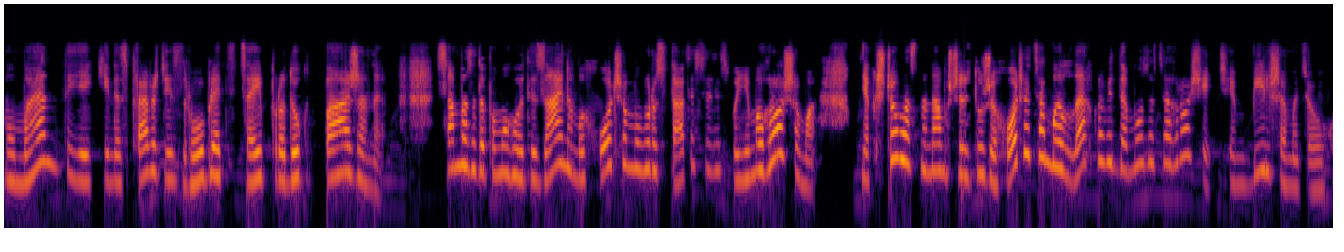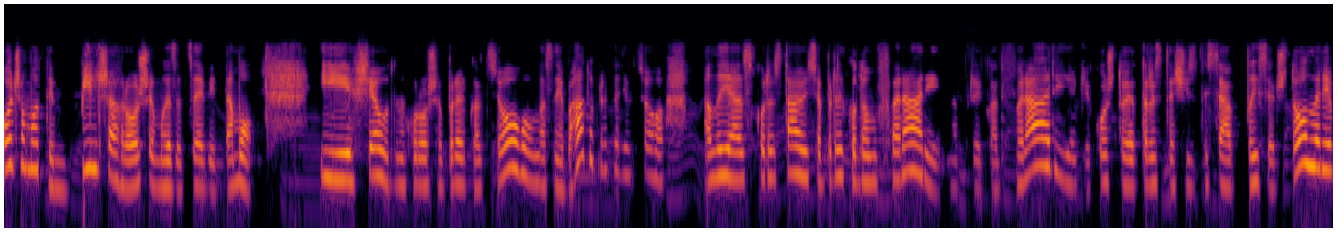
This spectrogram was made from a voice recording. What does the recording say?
моменти, які насправді зроблять цей продукт бажаним. Саме за допомогою дизайну ми хочемо виростатися зі своїми грошима. Якщо власне нам щось дуже хочеться, ми легко віддамо за це гроші. Чим більше ми цього хочемо, тим більше грошей ми за це віддамо. І ще один хороший приклад цього. Власне, є багато прикладів цього, але я скористаюся прикладом Феррарі. Наприклад, Феррарі, яке коштує 360 тисяч доларів,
